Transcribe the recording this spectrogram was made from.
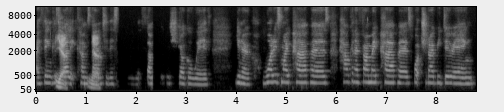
I think as yeah. well it comes down yeah. to this. That some people struggle with you know, what is my purpose? How can I find my purpose? What should I be doing?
